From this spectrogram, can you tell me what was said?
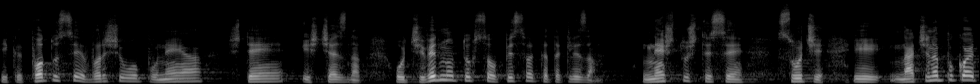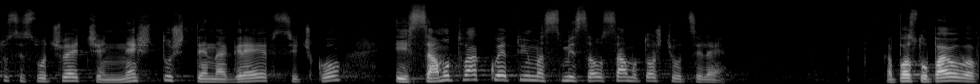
и каквото се е вършило по нея, ще изчезнат. Очевидно тук се описва катаклизъм. Нещо ще се случи. И начина по който се случва е, че нещо ще нагрее всичко и само това, което има смисъл, само то ще оцелее. Апостол Павел в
